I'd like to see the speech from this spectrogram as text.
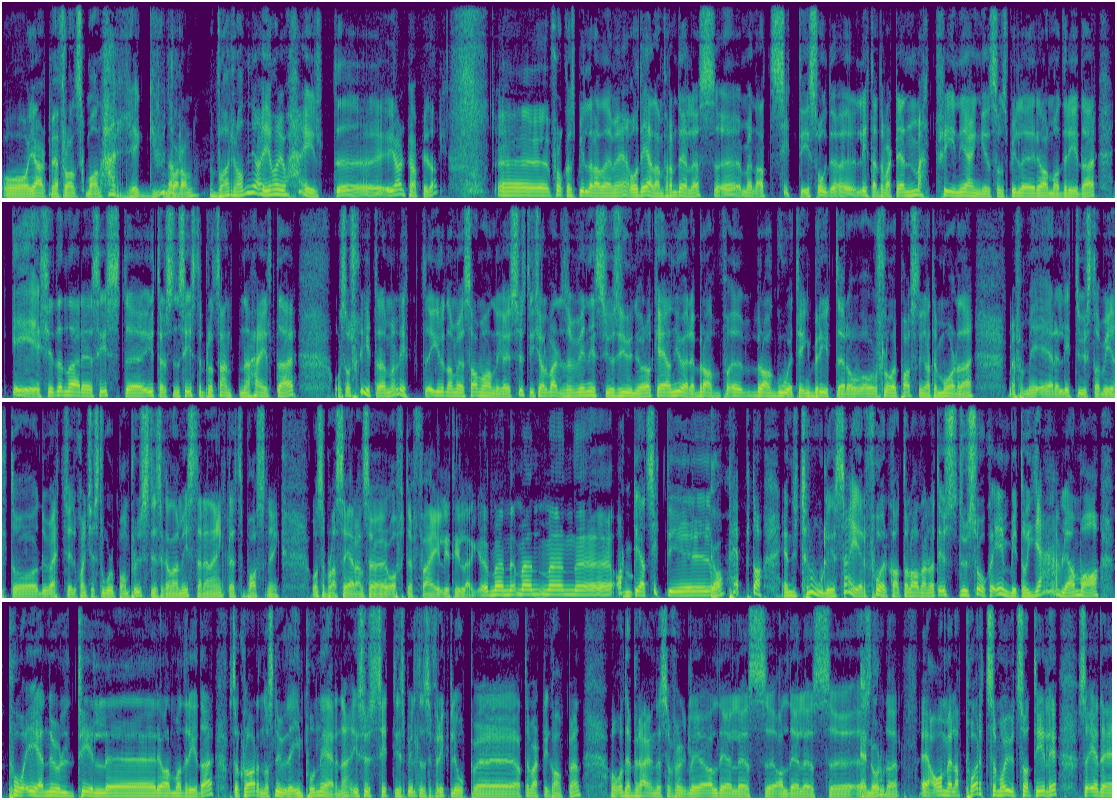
og hjelp med franskmann. Herregud. Varan. Varan, ja. Jeg har jo helt uh, jernteppe i dag. Uh, folk har spillere de med, og det er de fremdeles. Uh, men at City så det litt etter hvert. Det er en matt fin gjeng som spiller Real Madrid der. Er ikke den der siste ytelsen, siste prosenten helt der. Og så sliter de med litt i grunn av med samhandlinga. Jeg syns ikke all verden som Venicius junior. Ok, han gjør bra, bra gode ting, bryter og, og slår pasninga til målet der, men for meg er det litt ustabilt, og du vet ikke, du kan ikke stole på han. Plutselig så kan han miste den enkleste pasning, og så plasserer han seg ofte feil i tillegg. Men, men, men eh, artig at City Ja. og Pep, da. En utrolig seier for katalanerne. Du så hvor innbitt og jævlig han var på 1-0 til eh, Real Madrid der. Så klarer han å snu det imponerende. Jeg syns City spilte seg fryktelig opp eh, etter hvert i kampen. Og det Braune selvfølgelig aldeles, aldeles stor der. Ja, og med Laporte som var ut så tidlig, så er det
